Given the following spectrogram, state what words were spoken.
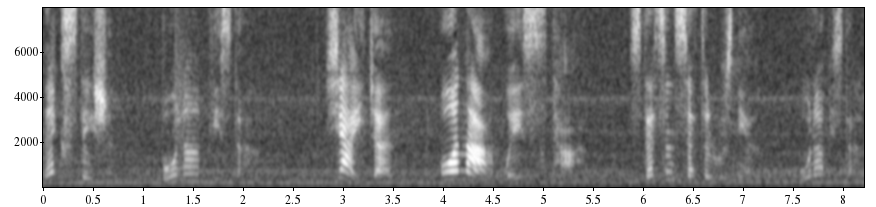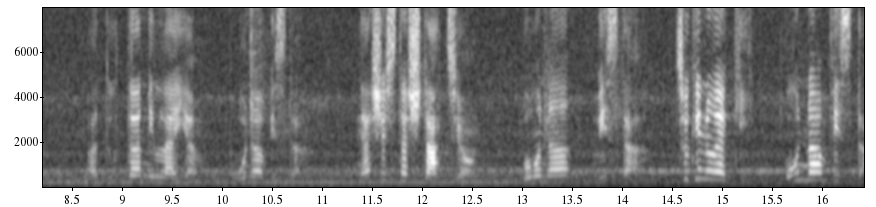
Next station, Buona Vista. 下一站，波纳维斯塔。Stetson Setter Rusnia, Buona Vista. Aduta Nilayam, Buona Vista. Nashista Station, Buona Vista. Tsukinoeki, Buona Vista.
